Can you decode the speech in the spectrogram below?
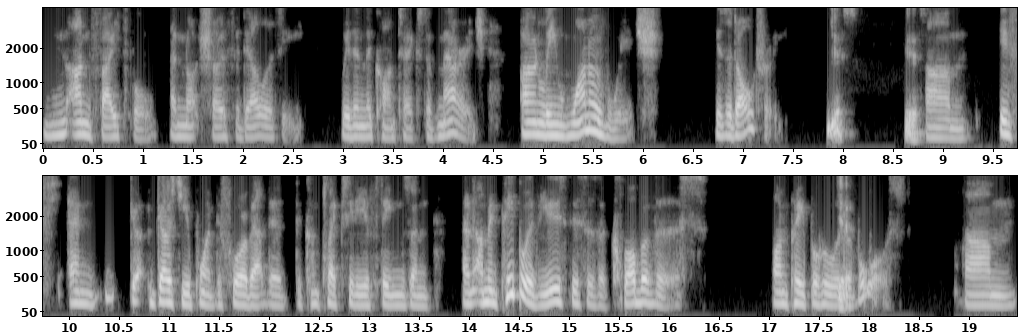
unfaithful and not show fidelity within the context of marriage, only one of which is adultery. Yes. Yes. Um, if and goes to your point before about the the complexity of things and and I mean people have used this as a clobber verse on people who are yeah. divorced. Um,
